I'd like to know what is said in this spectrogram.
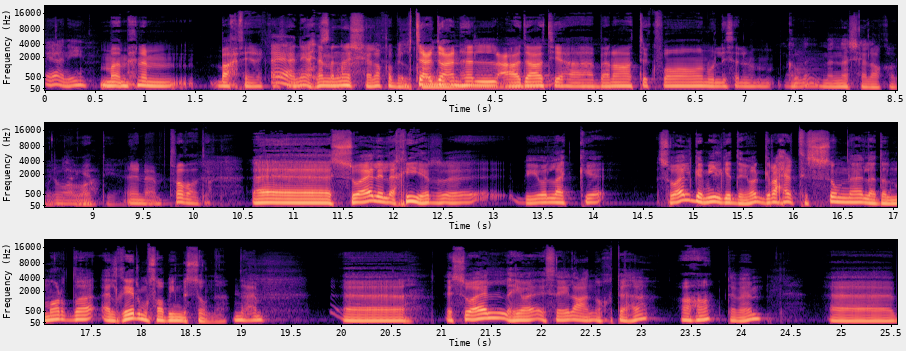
يعني ما إحنا باحثين أكثر في يعني إحنا. مالناش علاقة بالقانون ابتعدوا عن هالعادات يا بنات تكفون واللي يسلمكم مالناش علاقة. بالحاجات دي يعني. اي نعم تفضل. آه السؤال الأخير آه بيقول لك سؤال جميل جدا. يقول جراحة السمنة لدى المرضى الغير مصابين بالسمنة. نعم. آه السؤال هي سائلة عن أختها. أها. تمام. آه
